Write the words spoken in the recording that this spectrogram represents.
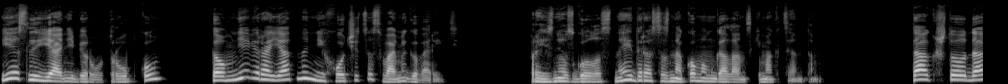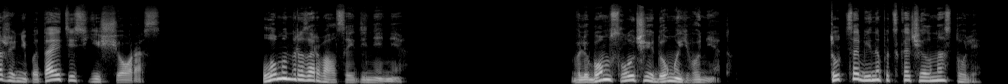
«Если я не беру трубку, то мне, вероятно, не хочется с вами говорить произнес голос Снейдера со знакомым голландским акцентом. Так что даже не пытайтесь еще раз. Ломан разорвал соединение. В любом случае дома его нет. Тут Сабина подскочила на стуле.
